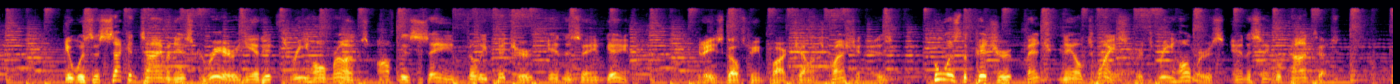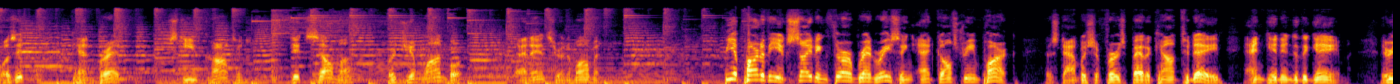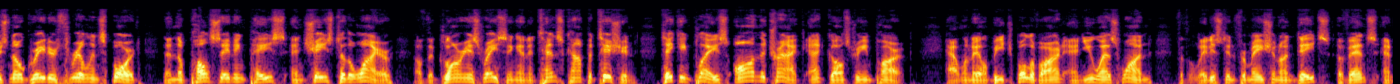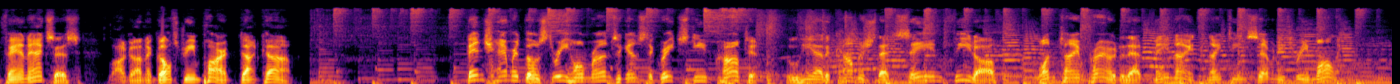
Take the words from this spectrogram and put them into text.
It was the second time in his career he had hit three home runs off this same Philly pitcher in the same game. Today's Gulfstream Park Challenge question is Who was the pitcher Bench nailed twice for three homers in a single contest? Was it Ken Brett, Steve Carlton, Dick Selma, or Jim Lonborg? That answer in a moment. Be a part of the exciting thoroughbred racing at Gulfstream Park. Establish a first bet account today and get into the game. There's no greater thrill in sport than the pulsating pace and chase to the wire of the glorious racing and intense competition taking place on the track at Gulfstream Park. Hallandale Beach Boulevard and US 1. For the latest information on dates, events, and fan access, log on to GulfstreamPark.com. Bench hammered those three home runs against the great Steve Carlton, who he had accomplished that same feat off one time prior to that May 9th, 1973 mauling.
